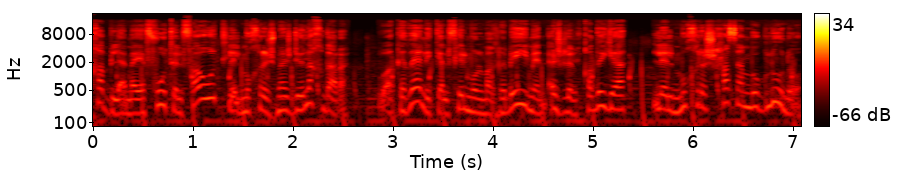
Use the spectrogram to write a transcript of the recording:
قبل ما يفوت الفوت للمخرج مجدي الأخضر. وكذلك الفيلم المغربي من أجل القضية للمخرج حسن بوغلونو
